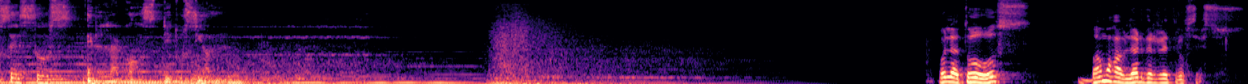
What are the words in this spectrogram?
Retrocesos en la Constitución. Hola a todos, vamos a hablar de retrocesos.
